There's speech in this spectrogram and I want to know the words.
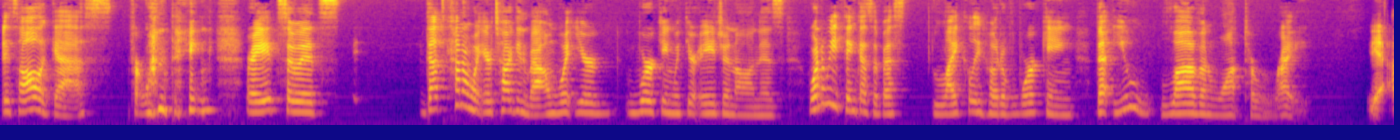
it's all a guess for one thing, right? So it's that's kind of what you're talking about and what you're working with your agent on is what do we think has the best likelihood of working that you love and want to write? Yeah.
